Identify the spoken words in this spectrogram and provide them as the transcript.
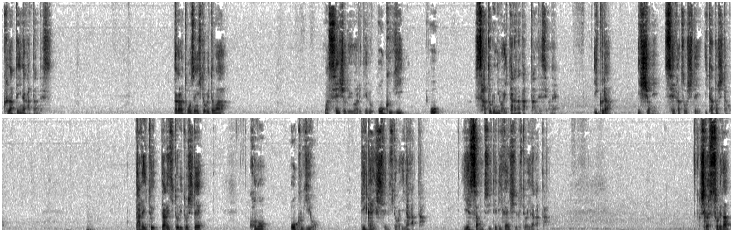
下っていなかったんです。だから当然人々は、まあ、聖書で言われている奥義を悟るには至らなかったんですよね。いくら一緒に生活をしていたとしても。誰と誰一人としてこの奥義を理解している人がいなかった。イエス様について理解している人がいなかった。しかしそれが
